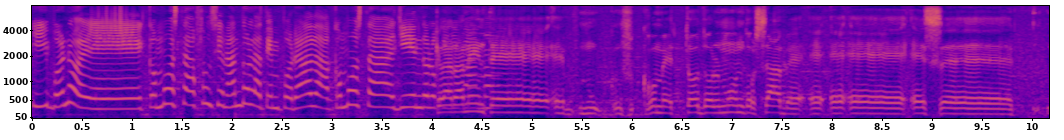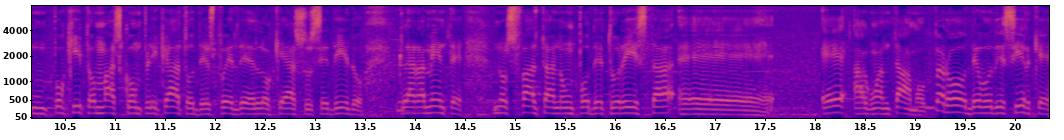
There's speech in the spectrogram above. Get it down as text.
Y bueno, eh, ¿cómo está funcionando la temporada? ¿Cómo está yendo lo Claramente, que eh, come todo el mundo sabe, eh, es un poquito más complicado después de lo que ha sucedido. Claramente nos faltan un po' de turistas. E aguantamos. Pero devo decir que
